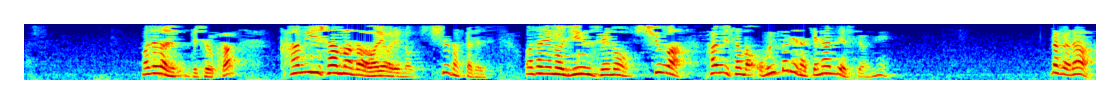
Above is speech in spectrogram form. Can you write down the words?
ます。なぜなんでしょうか？神様が我々の主だからです。私の人生の主は神様お一人だけなんですよね。だから、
